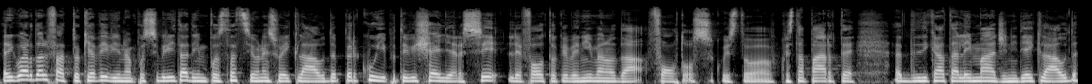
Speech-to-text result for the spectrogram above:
riguardo al fatto che avevi una possibilità di impostazione su iCloud, per cui potevi scegliere se le foto che venivano da Photos, questo, questa parte eh, dedicata alle immagini di iCloud,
